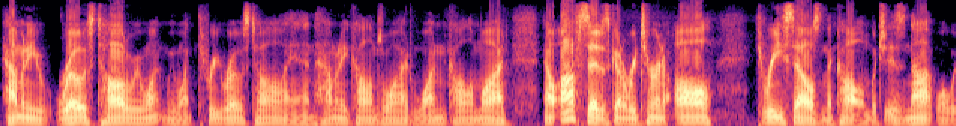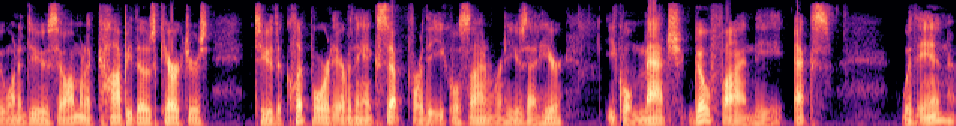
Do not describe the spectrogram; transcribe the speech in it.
How many rows tall do we want? We want three rows tall. And how many columns wide? One column wide. Now, offset is going to return all three cells in the column, which is not what we want to do. So I'm going to copy those characters to the clipboard, everything except for the equal sign. We're going to use that here. Equal match. Go find the X within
